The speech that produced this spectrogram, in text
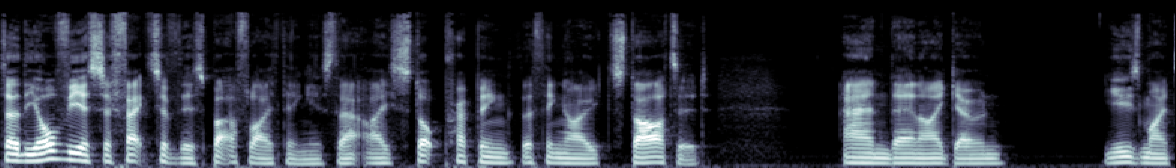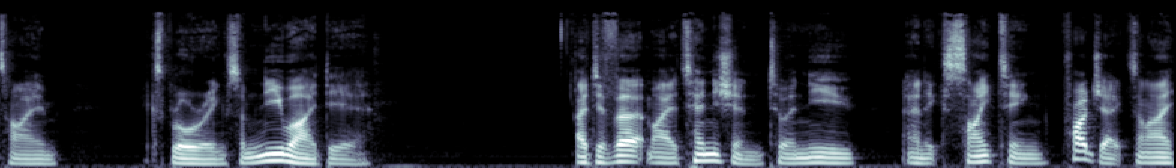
So the obvious effect of this butterfly thing is that I stop prepping the thing I started and then I go and use my time exploring some new idea. I divert my attention to a new and exciting project and I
